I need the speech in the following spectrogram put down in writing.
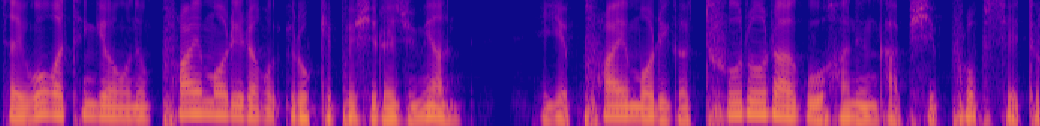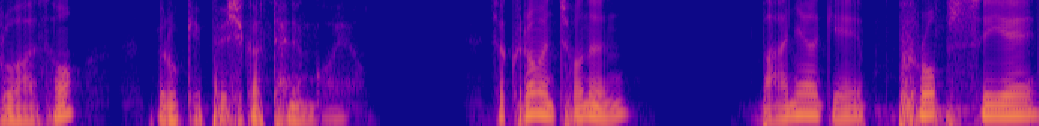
자, 이거 같은 경우는 primary라고 이렇게 표시를 해주면 이게 primary가 true라고 하는 값이 props에 들어와서 이렇게 표시가 되는 거예요. 자, 그러면 저는 만약에 props의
